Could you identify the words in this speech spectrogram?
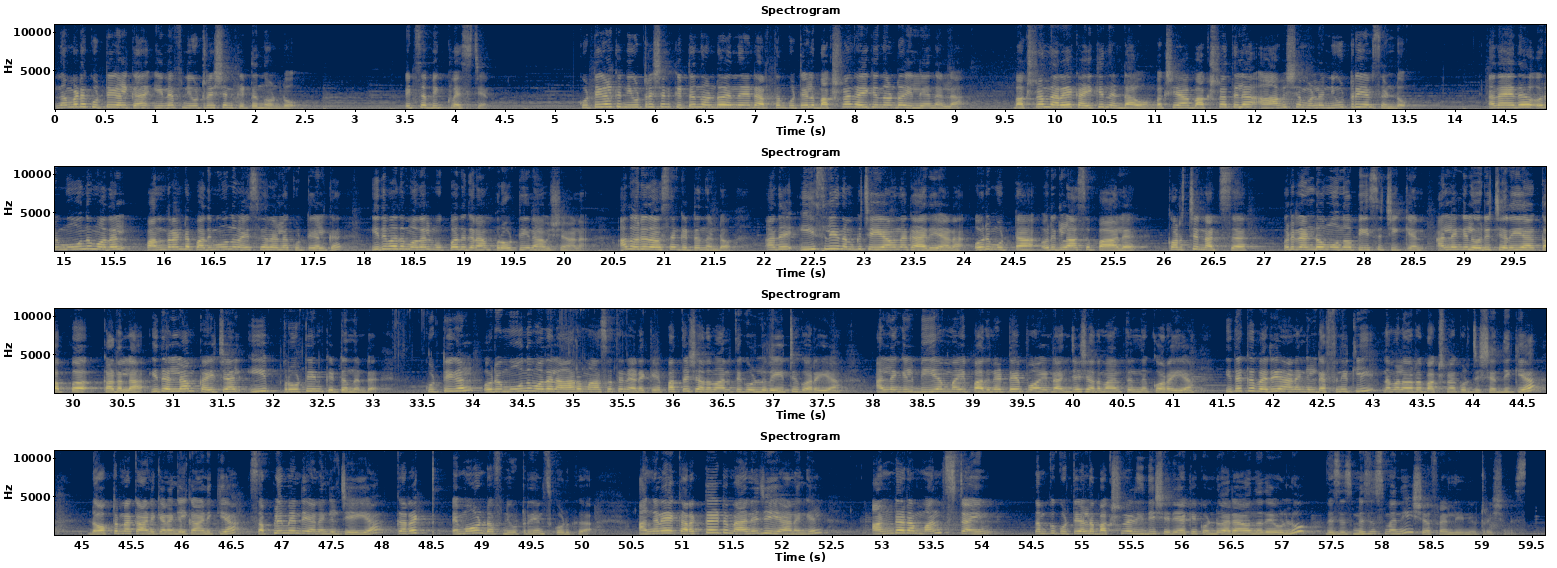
നമ്മുടെ കുട്ടികൾക്ക് enough nutrition കിട്ടുന്നുണ്ടോ? ഇറ്റ്സ് എ ബിഗ് ക്വസ്റ്റ്യൻ കുട്ടികൾക്ക് ന്യൂട്രീഷൻ കിട്ടുന്നുണ്ടോ എന്നതിന്റെ അർത്ഥം കുട്ടികൾ ഭക്ഷണം കഴിക്കുന്നുണ്ടോ ഇല്ലയെന്നല്ല ഭക്ഷണം നിറയെ കഴിക്കുന്നുണ്ടാവും. പക്ഷേ ആ ഭക്ഷണത്തിൽ ആവശ്യമുള്ള ന്യൂട്രിയൻസ് ഉണ്ടോ? അതായത് ഒരു മൂന്ന് മുതൽ പന്ത്രണ്ട് പതിമൂന്ന് വയസ്സ് വരെയുള്ള കുട്ടികൾക്ക് ഇരുപത് മുതൽ മുപ്പത് ഗ്രാം പ്രോട്ടീൻ ആവശ്യമാണ്. അതൊരു ദിവസം കിട്ടുന്നുണ്ടോ? അത് ഈസിലി നമുക്ക് ചെയ്യാവുന്ന കാര്യമാണ്. ഒരു മുട്ട ഒരു ഗ്ലാസ് പാൽ കുറച്ച് നട്ട്സ് ഒരു രണ്ടോ മൂന്നോ പീസ് ചിക്കൻ അല്ലെങ്കിൽ ഒരു ചെറിയ കപ്പ് കടല ഇതെല്ലാം കഴിച്ചാൽ ഈ പ്രോട്ടീൻ കിട്ടുന്നുണ്ട്. കുട്ടികൾ ഒരു മൂന്ന് മുതൽ ആറ് മാസത്തിനിടയ്ക്ക് പത്ത് ശതമാനത്തിൽ കൂടുതൽ വെയിറ്റ് കുറയുക അല്ലെങ്കിൽ ബി എം ഐ പതിനെട്ട് പോയിന്റ് അഞ്ച് ശതമാനത്തിൽ നിന്ന് കുറയുക. ഇതൊക്കെ വരികയാണെങ്കിൽ ഡെഫിനറ്റ്ലി നമ്മൾ അവരുടെ ഭക്ഷണത്തെക്കുറിച്ച് ശ്രദ്ധിക്കുക. ഡോക്ടറിനെ കാണിക്കണമെങ്കിൽ കാണിക്കുക. സപ്ലിമെന്റ് ചെയ്യണമെങ്കിൽ ചെയ്യുക. കറക്റ്റ് എമൗണ്ട് ഓഫ് ന്യൂട്രിയൻസ് കൊടുക്കുക. അങ്ങനെ കറക്റ്റായിട്ട് മാനേജ് ചെയ്യുകയാണെങ്കിൽ അണ്ടർ എ മന്ത്സ് ടൈം നമുക്ക് കുട്ടികളുടെ ഭക്ഷണ രീതി ശരിയാക്കി കൊണ്ടുവരാവുന്നതേ ഉള്ളൂ. This is Mrs Manish friendly nutritionist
